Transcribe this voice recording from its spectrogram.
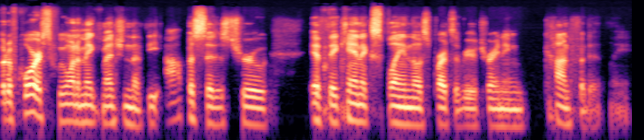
But of course, we want to make mention that the opposite is true if they can't explain those parts of your training confidently,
